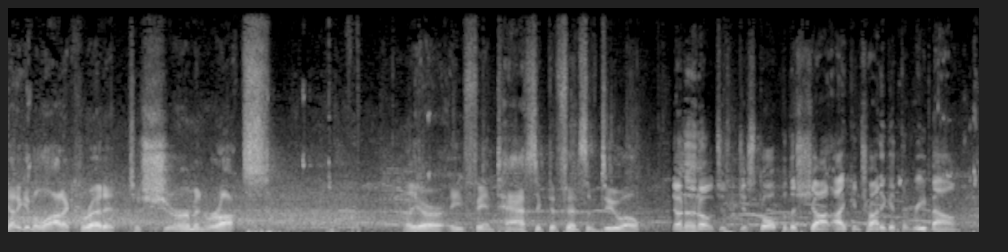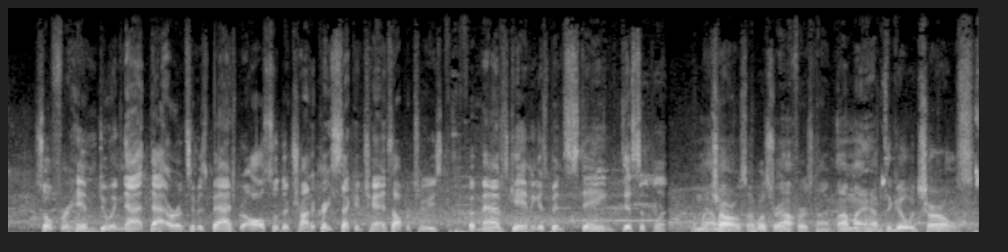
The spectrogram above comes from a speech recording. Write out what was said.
Got to give a lot of credit to Sherman Rux. They are a fantastic defensive duo. No, no, no. Just just go up with a shot. I can try to get the rebound. So for him doing that, that earns him his badge, but also they're trying to create second chance opportunities. But Mavs Gaming has been staying disciplined. I'm yeah, Charles, I was right I, first time. I might have to go with Charles.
